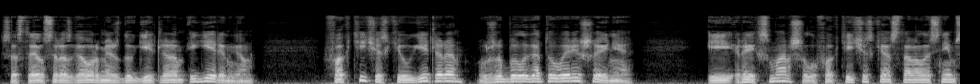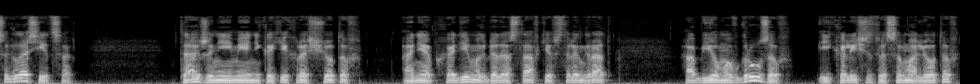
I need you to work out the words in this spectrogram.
состоялся разговор между Гитлером и Герингом. Фактически у Гитлера уже было готовое решение, и рейхсмаршалу фактически оставалось с ним согласиться. Также, не имея никаких расчетов о необходимых для доставки в Сталинград объемов грузов и количестве самолетов,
